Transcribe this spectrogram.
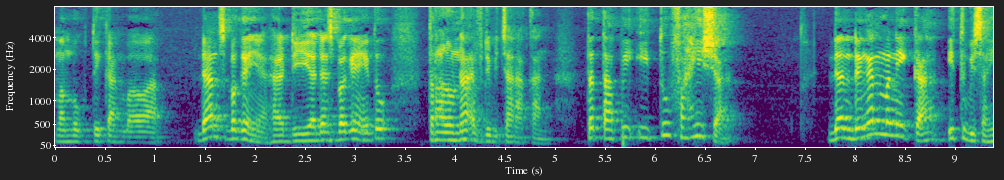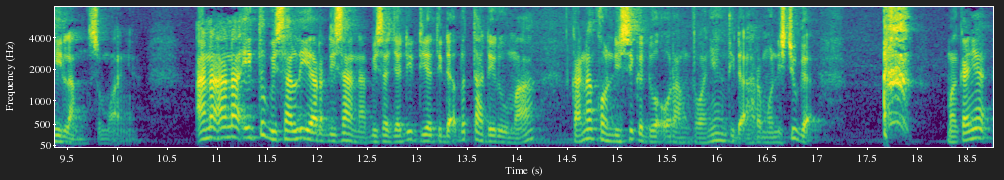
membuktikan bahwa dan sebagainya, hadiah dan sebagainya itu terlalu naif dibicarakan. Tetapi itu fahisha. Dan dengan menikah itu bisa hilang semuanya. Anak-anak itu bisa liar di sana, bisa jadi dia tidak betah di rumah karena kondisi kedua orang tuanya yang tidak harmonis juga. Makanya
